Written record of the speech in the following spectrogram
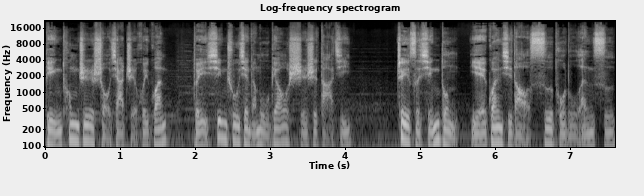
并通知手下指挥官对新出现的目标实施打击。这次行动也关系到斯普鲁恩斯，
